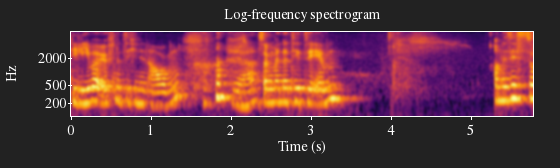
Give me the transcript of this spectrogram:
die Leber öffnet sich in den Augen. Ja. Sagen wir in der TCM. Und es ist so,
